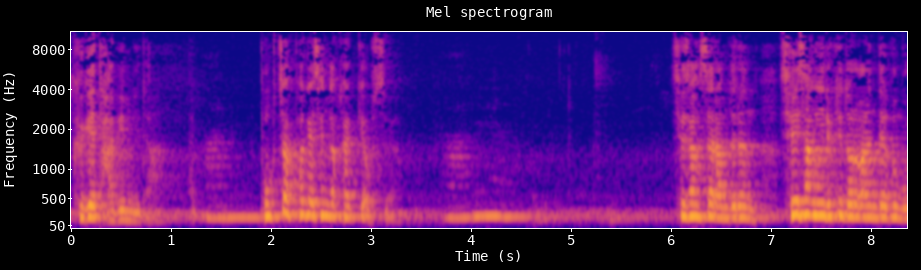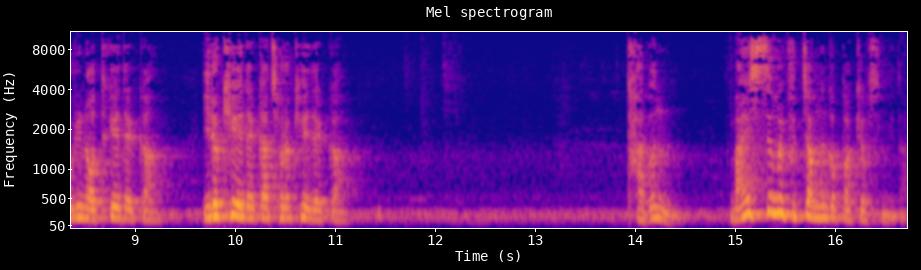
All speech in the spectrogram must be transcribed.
그게 답입니다. 복잡하게 생각할 게 없어요. 세상 사람들은 세상이 이렇게 돌아가는데 그럼 우리는 어떻게 해야 될까? 이렇게 해야 될까? 저렇게 해야 될까? 답은 말씀을 붙잡는 것밖에 없습니다.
